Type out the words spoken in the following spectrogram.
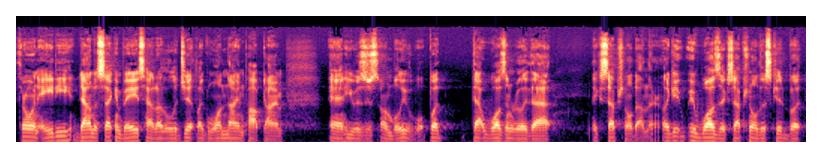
throwing 80 down to second base, had a legit like one nine pop time, and he was just unbelievable. But that wasn't really that exceptional down there. Like it, it was exceptional, this kid, but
